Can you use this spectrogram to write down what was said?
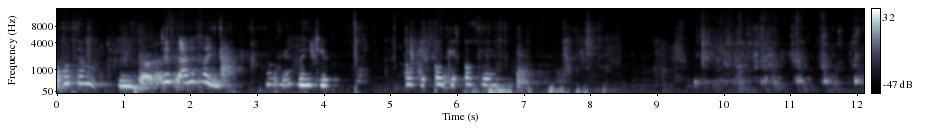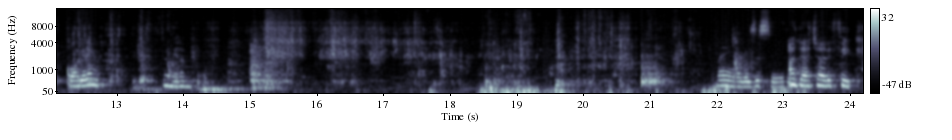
Okuddamu. Just ali fine. Okay. Thank you. Okay, okay, okay. Kwongeramu. Kwongeramu. naye engalo ziseera anti akyali fiiki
